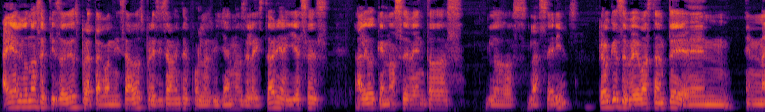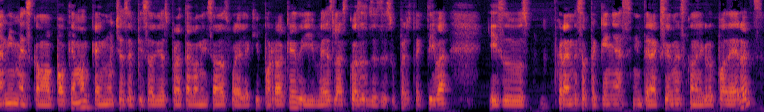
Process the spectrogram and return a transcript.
hay algunos episodios protagonizados precisamente por los villanos de la historia y eso es algo que no se ve en todas las series. Creo que se ve bastante en, en animes como Pokémon, que hay muchos episodios protagonizados por el equipo Rocket y ves las cosas desde su perspectiva y sus grandes o pequeñas interacciones con el grupo de héroes.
